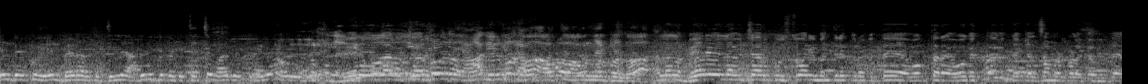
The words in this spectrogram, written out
ಏನ್ ಬೇಕು ಏನ್ ಬೇಡ ಅಂತ ಜಿಲ್ಲೆ ಅಭಿವೃದ್ಧಿ ಬಗ್ಗೆ ಚರ್ಚೆ ಮಾಡ್ಬೇಕು ಅಲ್ಲ ಬೇರೆ ಎಲ್ಲ ವಿಚಾರಕ್ಕೂ ಅದಿರ್ಬೋದು ಅವರು ಅವ್ರನ್ನ ಅಲ್ಲಲ್ಲ ಬೇರೆ ಎಲ್ಲ ವಿಚಾರಕ್ಕೂ ಉಸ್ತುವಾರಿ ಮಂತ್ರಿ ಹತ್ರ ಹೋಗುತ್ತೆ ಹೋಗ್ತಾರೆ ಹೋಗಕ್ಕಾಗುತ್ತೆ ಕೆಲಸ ಮಾಡ್ಕೊಳಕ್ಕಾಗುತ್ತೆ.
